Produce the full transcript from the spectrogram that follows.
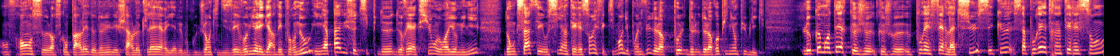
En France, euh, lorsqu'on parlait de donner des chars Leclerc, il y avait beaucoup de gens qui disaient vaut mieux les garder pour nous. Il n'y a pas eu ce type de, réaction au Royaume-Uni. Donc ça, c'est aussi intéressant, effectivement, du point de vue de leur, de leur opinion publique. Le commentaire que je, que je pourrais faire là-dessus, c'est que ça pourrait être intéressant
